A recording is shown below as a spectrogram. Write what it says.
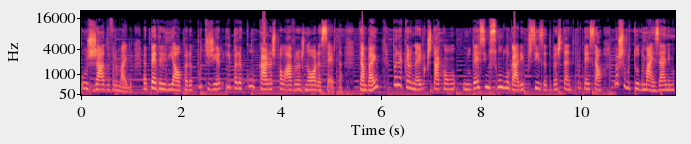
o jade vermelho, a pedra ideal para proteger e para colocar as palavras na hora certa. Também para carneiro que está com, no 12 lugar e precisa de bastante proteção, mas sobretudo mais ânimo,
